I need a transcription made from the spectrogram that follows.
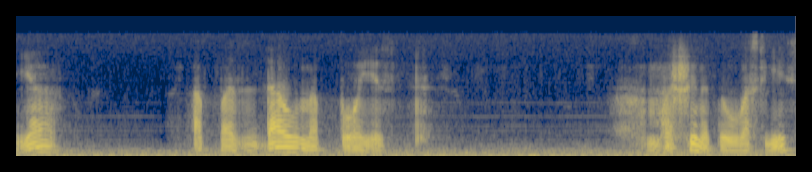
Я опоздал на поезд. «Машина-то у вас есть?»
